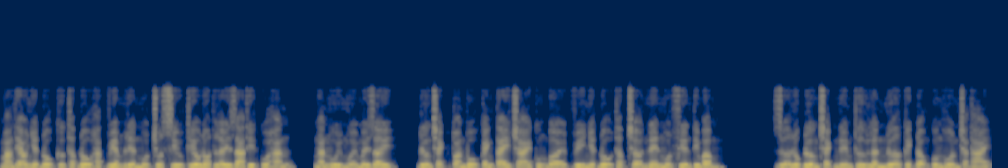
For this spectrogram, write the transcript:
Mang theo nhiệt độ cực thấp độ hắc viêm liền một chút xíu thiêu đốt lấy ra thịt của hắn, ngắn ngủi mười mấy giây, đường trạch toàn bộ cánh tay trái cũng bởi vì nhiệt độ thấp trở nên một phiến tím bầm. Giữa lúc đường trạch nếm thử lần nữa kích động cuồng hồn trạng thái,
